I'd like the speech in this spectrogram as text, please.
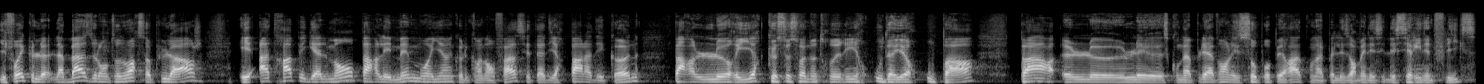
il faudrait que la base de l'entonnoir soit plus large et attrape également par les mêmes moyens que le camp d'en face, c'est-à-dire par la déconne, par le rire, que ce soit notre rire ou d'ailleurs ou pas, par le, les- ce qu'on appelait avant les soap opéras, qu'on appelle désormais les, les séries Netflix.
